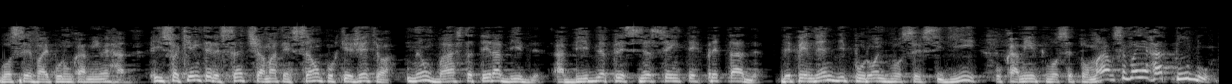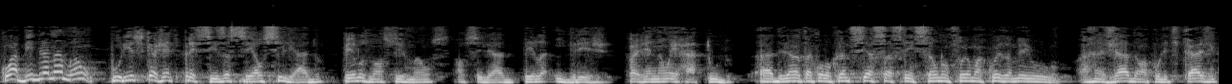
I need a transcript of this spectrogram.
você vai por um caminho errado. Isso aqui é interessante chamar atenção porque, gente, ó, não basta ter a Bíblia. A Bíblia precisa ser interpretada. Dependendo de por onde você seguir, o caminho que você tomar, você vai errar tudo com a Bíblia na mão. Por isso que a gente precisa ser auxiliado pelos nossos irmãos, auxiliado pela igreja, para a gente não errar tudo. A Adriana está colocando se essa ascensão não foi uma coisa meio arranjada, uma politicagem.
